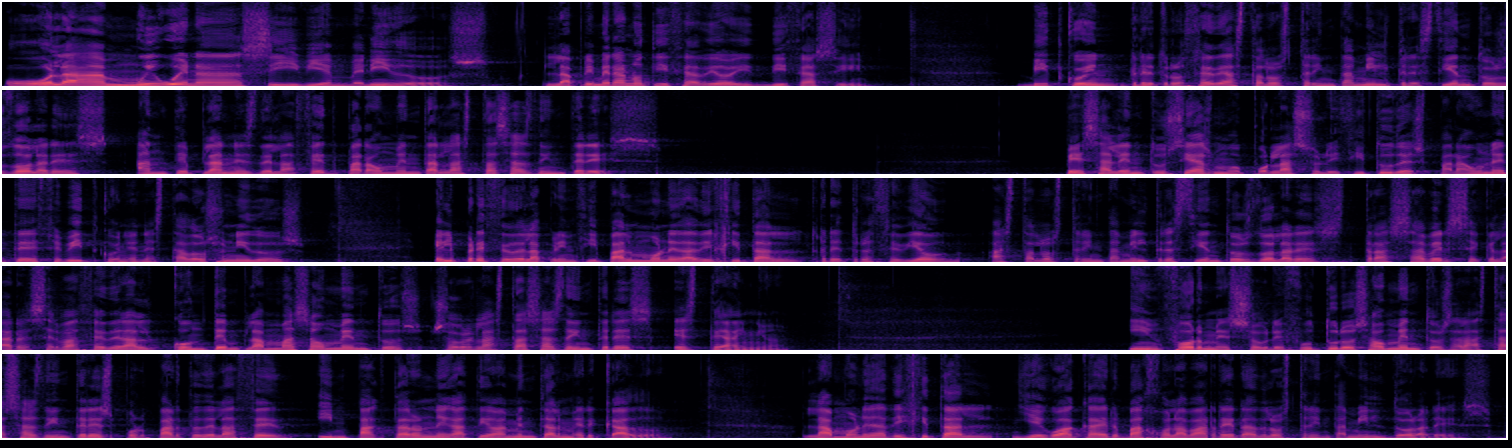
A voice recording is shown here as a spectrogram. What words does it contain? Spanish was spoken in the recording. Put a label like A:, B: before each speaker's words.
A: Hola, muy buenas y bienvenidos. La primera noticia de hoy dice así. Bitcoin retrocede hasta los 30.300 dólares ante planes de la Fed para aumentar las tasas de interés. Pese al entusiasmo por las solicitudes para un ETF Bitcoin en Estados Unidos, el precio de la principal moneda digital retrocedió hasta los 30.300 dólares tras saberse que la Reserva Federal contempla más aumentos sobre las tasas de interés este año. Informes sobre futuros aumentos a las tasas de interés por parte de la Fed impactaron negativamente al mercado. La moneda digital llegó a caer bajo la barrera de los 30.000 dólares.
